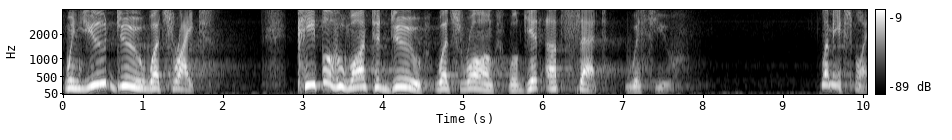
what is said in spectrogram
When you do what's right, people who want to do what's wrong will get upset with you. Let me explain.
